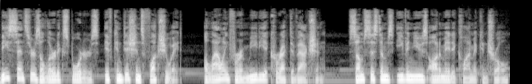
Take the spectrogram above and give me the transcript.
These sensors alert exporters if conditions fluctuate, allowing for immediate corrective action. Some systems even use automated climate control,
